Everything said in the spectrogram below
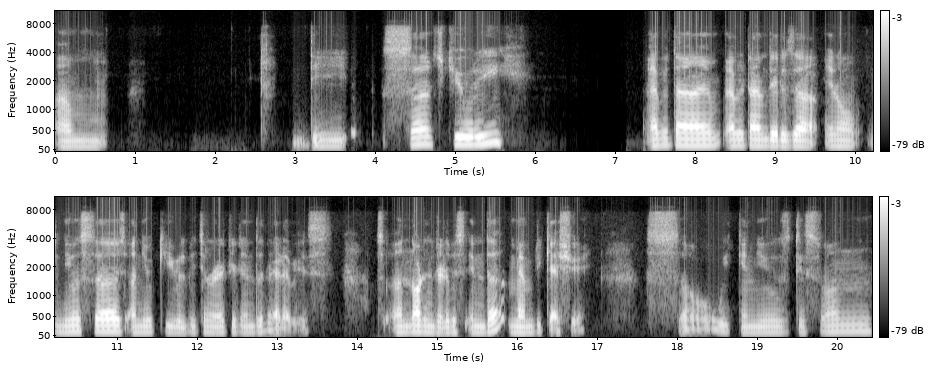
um, the search query. Every time every time there is a you know new search a new key will be generated in the database uh, not in the database in the memory cache. So we can use this one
